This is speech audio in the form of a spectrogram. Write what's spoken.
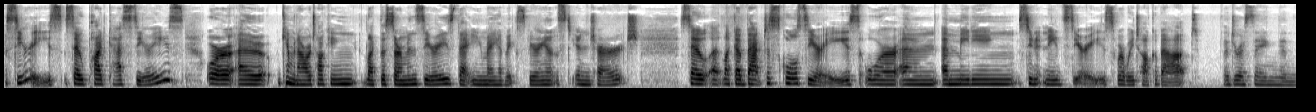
series, so podcast series, or uh, Kim and I were talking like the sermon series that you may have experienced in church. So, uh, like a back to school series or um, a meeting student needs series where we talk about addressing the,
